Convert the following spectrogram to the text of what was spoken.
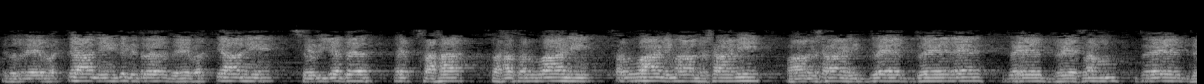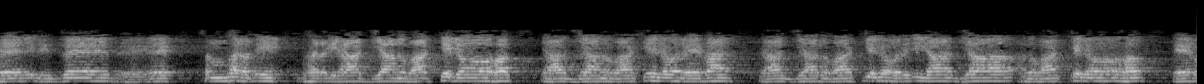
पितृदेवत्यानीति पितृदेवत्यानि स्युर्यत् यत्सः सः सर्वाणि सर्वाणि मानुषाणि मानुषाणि द्वे द्वे द्वे द्वेषम् द्वे द्वे इति द्वे द्वे सम्भरति भरति याज्यानुवाक्ययोः याज्यानुवाक्ययोरेव याज्यानुवाक्ययोरिति याज्या अनुवाक्ययोः एव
